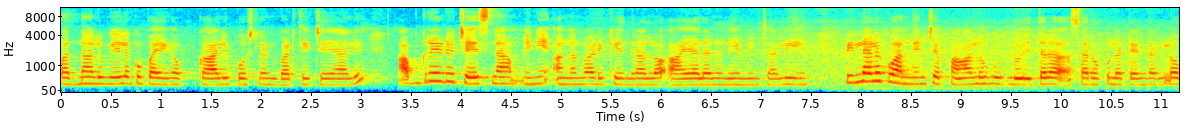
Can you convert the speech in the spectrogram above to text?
పద్నాలుగు వేలకు పైగా ఖాళీ పోస్టులను భర్తీ చేయాలి. అప్గ్రేడ్ చేసిన మినీ అంగన్వాడీ కేంద్రాల్లో ఆయాలను నియమించాలి. పిల్లలకు అందించే పాలు గుడ్లు ఇతర సరుకుల టెండర్లో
